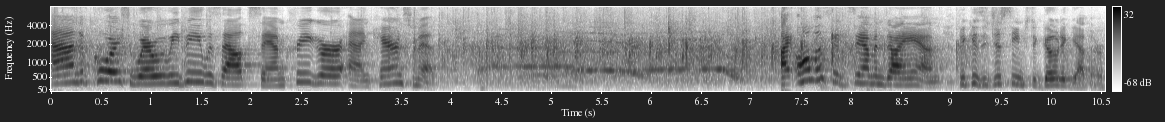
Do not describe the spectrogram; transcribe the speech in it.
And of course, where would we be without Sam Krieger and Karen Smith? I almost said Sam and Diane because it just seems to go together.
